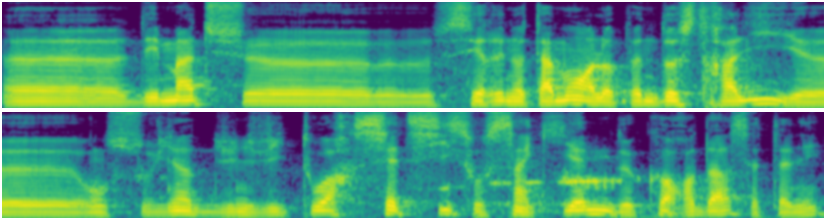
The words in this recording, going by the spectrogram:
Euh, des matchs euh, serrés notamment à l'Open d'Australie. Euh, on se souvient d'une victoire 7-6 au cinquième de Corda cette année.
